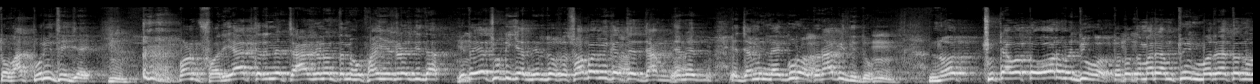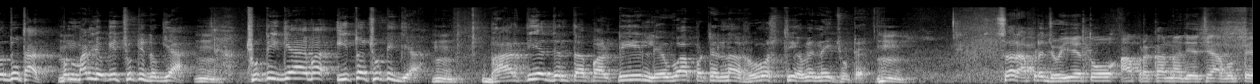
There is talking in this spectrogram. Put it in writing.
તો વાત પૂરી થઈ જાય. પણ ફરિયાદ કરીને ચાર જણા તમે હું ફાઈ હેચડાવી દીધા. એ તો એ છૂટી ગયા નિર્દોષ. સ્વાભાવિક જ છે એને એ જમીન લાયક ગુનો હતો આપી દીધો. ન છૂટ્યા હોત તો ઓર વધ્યું હોત. તો તો તમારે આમથી મર્યાદા વધુ થાત. પણ માની લો કે એ છૂટી તો ગયા. છૂટી ગયા એમાં એ તો છૂટી ગયા. ભારતીય જનતા પાર્ટી લેવા પટેલના રોષથી હવે નહીં છૂટે. સર આપણે જોઈએ તો આ પ્રકારના જે છે આ વખતે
